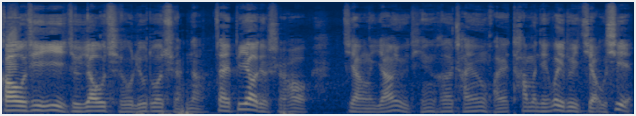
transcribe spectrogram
高继义就要求刘多全呢，在必要的时候将杨雨婷和常延怀他们的卫队缴械。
